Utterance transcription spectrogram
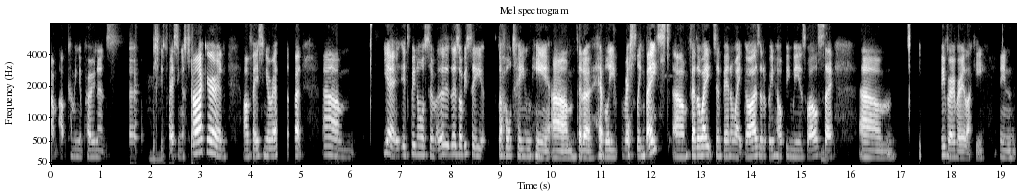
um, upcoming opponents. So she's facing a striker and I'm facing a wrestler. But um, yeah, it's been awesome. There's obviously the whole team here um, that are heavily wrestling based, um, featherweights and bantamweight guys that have been helping me as well. So, um, been very, very lucky in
